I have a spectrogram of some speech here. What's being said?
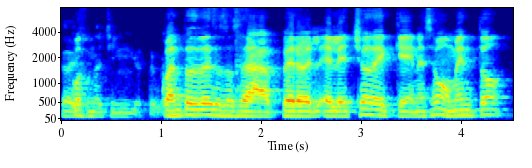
Es una chinga. Este ¿Cuántas veces? O sea, pero el, el, hecho de que en ese momento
